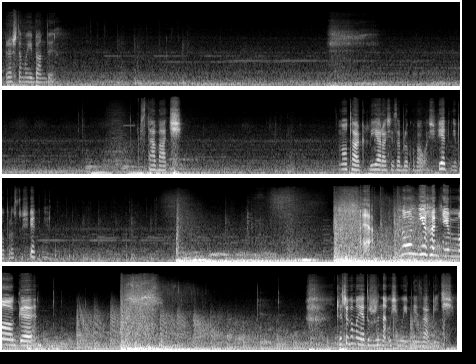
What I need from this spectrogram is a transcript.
reszta mojej bandy? Wstawać! No tak, Liara się zablokowała. Świetnie, po prostu świetnie. Ja nie mogę. Dlaczego moja drużyna usiłuje mnie zabić?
